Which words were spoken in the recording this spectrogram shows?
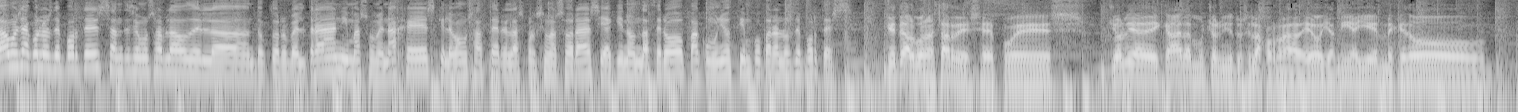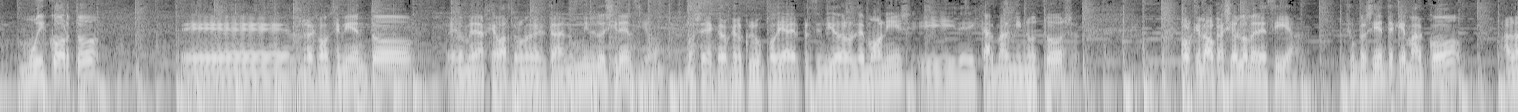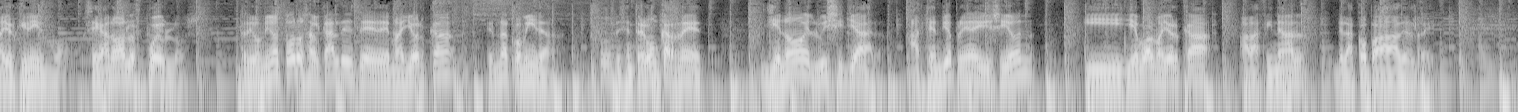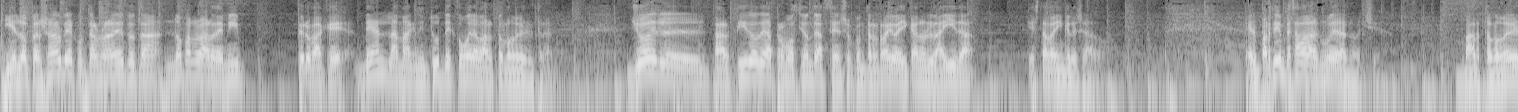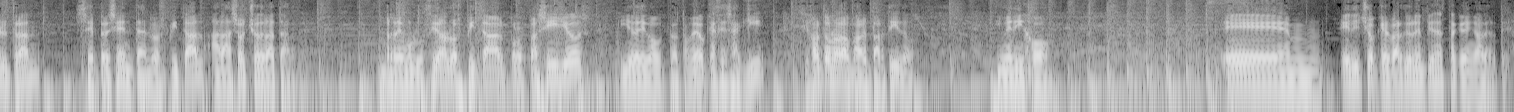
Vamos ya con los deportes. Antes hemos hablado del uh, doctor Beltrán y más homenajes que le vamos a hacer en las próximas horas. Y aquí en Onda Cero, Paco Muñoz, tiempo para los deportes. ¿Qué tal? Buenas tardes. Eh, pues yo le voy a dedicar muchos minutos en la jornada de hoy. A mí ayer me quedó muy corto eh, el reconocimiento, el homenaje a Bartolomé Beltrán. Un minuto de silencio. No sé, creo que el club podía haber prescindido de los demonios y dedicar más minutos porque la ocasión lo merecía. Un presidente que marcó al mallorquinismo, se ganó a los pueblos, reunió a todos los alcaldes de, de Mallorca en una comida, les entregó un carnet, llenó el Luis Sillar, ascendió a Primera División y llevó al Mallorca a la final de la Copa del Rey. Y en lo personal voy a contar una anécdota, no para hablar de mí, pero para que vean la magnitud de cómo era Bartolomé Beltrán. Yo el partido de la promoción de ascenso contra el Rayo Vallecano en la ida estaba ingresado. El partido empezaba a las 9 de la noche. Bartolomé Beltrán se presenta en el hospital a las 8 de la tarde. Revoluciona el hospital por los pasillos y yo le digo, pero Tomeo, ¿qué haces aquí? Si falta una hora para el partido. Y me dijo, eh, he dicho que el partido no empieza hasta que venga a verte.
